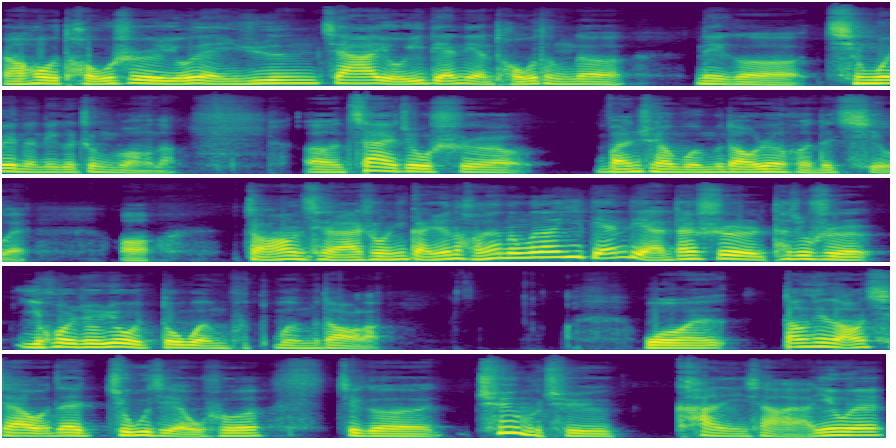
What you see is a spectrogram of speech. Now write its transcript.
然后头是有点晕加有一点点头疼的那个轻微的那个症状的。呃，再就是完全闻不到任何的气味。哦，早上起来的时候，你感觉好像能闻到一点点，但是它就是一会儿就又都闻不闻不到了。我。当天早上起来，我在纠结，我说这个去不去看一下呀？因为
